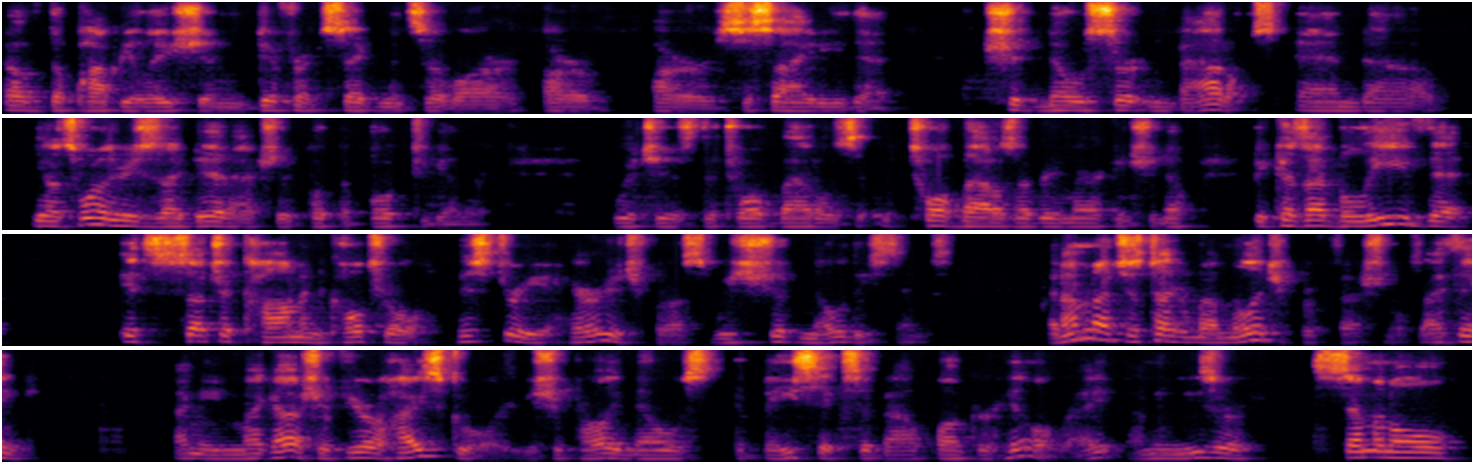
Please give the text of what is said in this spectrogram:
of the population, different segments of our our our society that should know certain battles. And uh, you know, it's one of the reasons I did actually put the book together which is the 12 battles 12 battles every american should know because i believe that it's such a common cultural history a heritage for us we should know these things and i'm not just talking about military professionals. I think i mean my gosh if you're a high schooler you should probably know the basics about bunker hill right? I mean these are seminal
